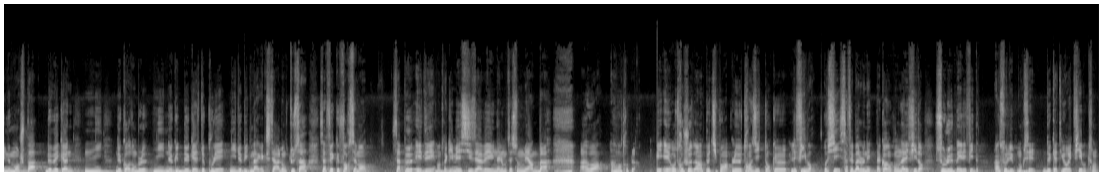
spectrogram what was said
Il ne mange pas de bacon, ni de cordon bleu, ni de, gaz de poulet, ni de Big Mac, etc. Donc tout ça, ça fait que forcément, ça peut aider, entre guillemets, s'ils avaient une alimentation de merde, bah, à avoir un ventre plat. Et autre chose, un petit point, le transit, donc euh, les fibres aussi, ça fait ballonner. D'accord? Donc on a les fibres solubles et les fibres insolubles. Donc c'est deux catégories de fibres qui sont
